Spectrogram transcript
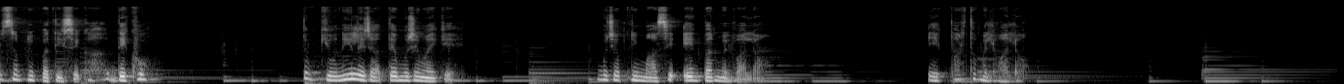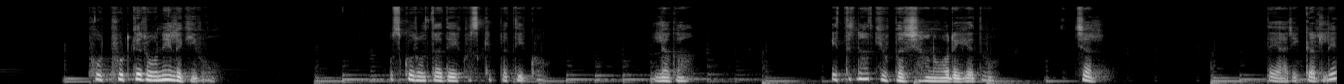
उसने अपने पति से कहा, देखो, तुम क्यों नहीं ले जाते मुझे मैके मुझे अपनी माँ से एक बार मिलवा लो। एक बार तो मिलवा लो। फूट फूट के रोने लगी वो। उसको रोता देख उसके पति को लगा, इतना क्यों परेशान हो रही है तू? चल तैयारी कर ले।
